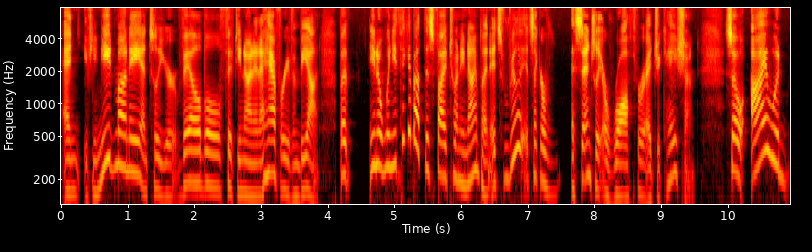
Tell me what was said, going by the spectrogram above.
and if you need money until you're available 59 and a half or even beyond. But you know, when you think about this 529 plan, it's really it's like a essentially a Roth for education. So I would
